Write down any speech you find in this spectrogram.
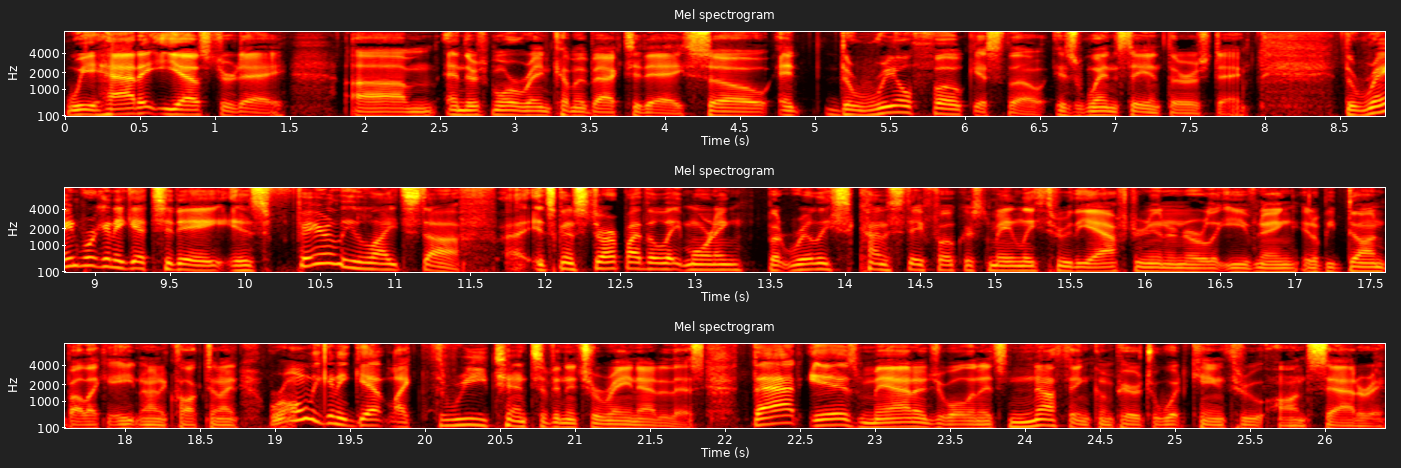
we had it yesterday. Um, and there's more rain coming back today. So, and the real focus, though, is Wednesday and Thursday. The rain we're going to get today is fairly light stuff. Uh, it's going to start by the late morning, but really kind of stay focused mainly through the afternoon and early evening. It'll be done by like 8, 9 o'clock tonight. We're only going to get like three tenths of an inch of rain out of this. That is manageable, and it's nothing compared to what came through on Saturday.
